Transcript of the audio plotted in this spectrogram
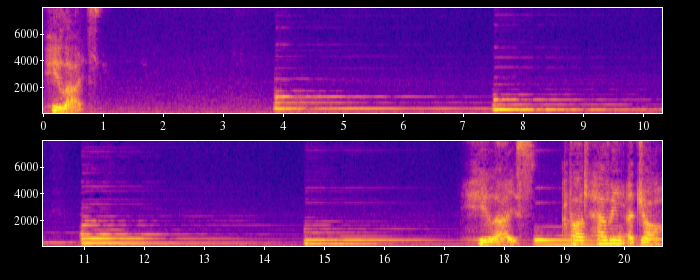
he lies. About having a job.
